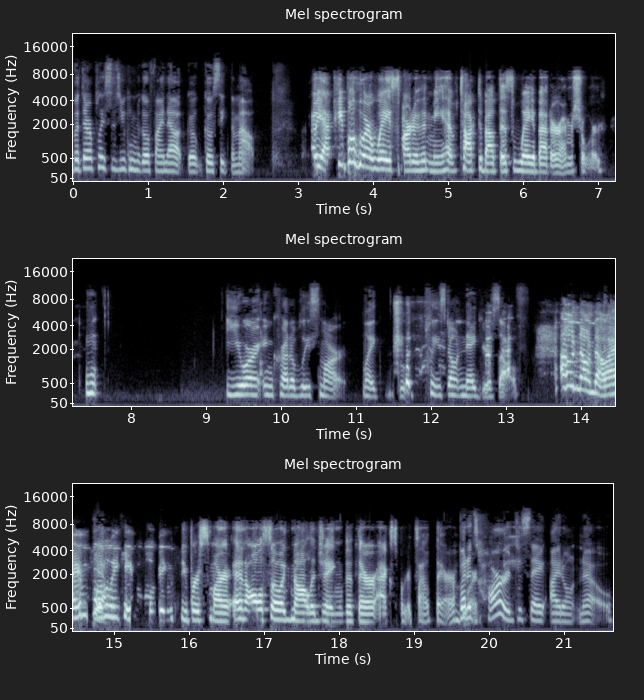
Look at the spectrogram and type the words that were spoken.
but there are places you can go find out go go seek them out. Oh yeah. People who are way smarter than me have talked about this way better i'm sure. You are incredibly smart. Like please don't nag yourself. Oh no no. I am totally yeah. capable of being super smart and also acknowledging that there are experts out there. But it's hard to say i don't know.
